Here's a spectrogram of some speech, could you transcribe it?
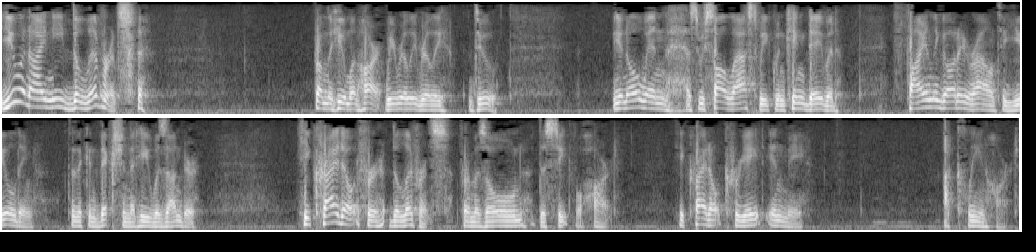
You and I need deliverance from the human heart. We really, really do. You know, when, as we saw last week, when King David finally got around to yielding to the conviction that he was under, he cried out for deliverance from his own deceitful heart. He cried out, Create in me a clean heart.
